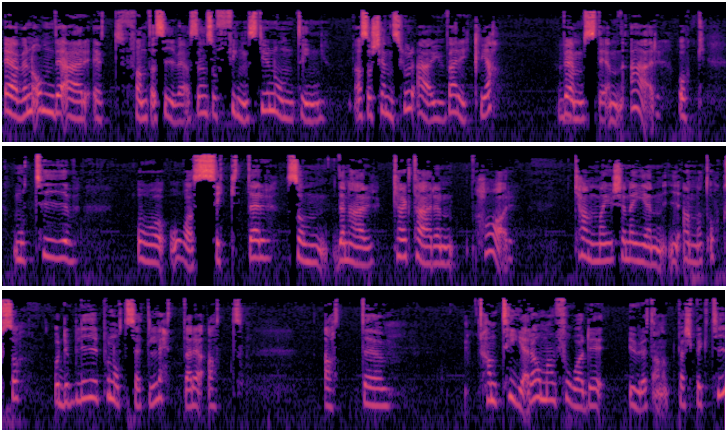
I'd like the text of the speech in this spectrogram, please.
även om det är ett fantasiväsen så finns det ju någonting, alltså känslor är ju verkliga. Vems det än är. Och motiv och åsikter som den här karaktären har kan man ju känna igen i annat också. Och det blir på något sätt lättare att, att eh, hantera om man får det ur ett annat perspektiv,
